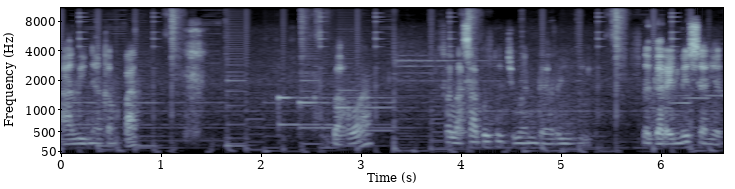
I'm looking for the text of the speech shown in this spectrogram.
alinya keempat bahwa salah satu tujuan dari negara Indonesia ya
